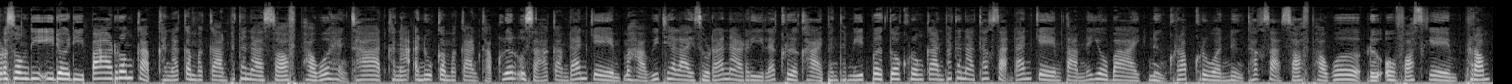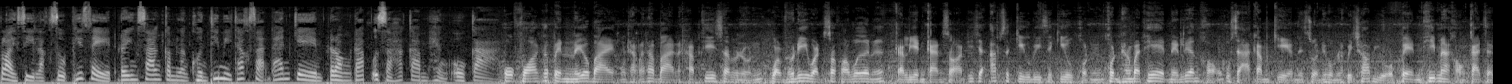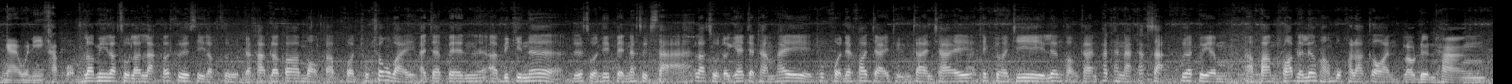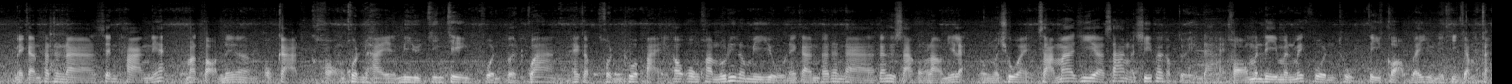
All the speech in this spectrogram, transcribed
กระทรวงดีอีโดยดีป้าร่วมกับคณะกรรมการพัฒนาซอฟต์พาวเวอร์แห่งชาติ คณะอนุกรรมการขับเคลื่อนอุตสาหกรรมด้านเกม มหาวิทยาลัยสุรานารี และเครือข่ายพันธมิตร เปิดตัวโครงการพัฒนาทักษะด้านเกม ตามนโยบาย 1 ครอบครัว 1 ทักษะซอฟต์พาวเวอร์หรือ OFOS Game พร้อมปล่อย 4 หลักสูตรพิเศษ เร่งสร้างกำลังคนที่มีทักษะด้านเกม รองรับอุตสาหกรรมแห่งโอกาสโอฟอสก็เป็นนโยบายของทางรัฐบาลนะครับที่สนับสนุนวันพนี่วันซอฟต์พาวเวอร์เนอะการเรียนการสอนที่จะอัพสกิลรีสกิลคนคนทั้งประเทศในเรื่องของอุตสาหกรรมเกมในส่วนที่ผมรับผิดชอบอยู่เป็นที่มาของการจัดงานวันนี้ครับผมเรามีหลักสูตรหลักๆก็คือ 4 หลักสูตรนะครับแล้วก็เหมาะกับคนทุกช่วงวัย อาจจะเป็น beginner หรือส่วนที่เป็นนักศึกษาหลักสูตรตรงนี้จะทำให้ทุกคนได้เข้าใจถึงการใช้เทคโนโลยีเรื่องของการพัฒนาทักษะ เพื่อเตรียมอ่าความพร้อมในเรื่องของบุคลากร เราเดินทางในการพัฒนาเส้นทางเนี้ยมาต่อเนื่องโอกาสของคนไทยมีอยู่จริง ๆ ควรเปิดกว้างให้กับคนทั่วไป เอาองค์ความรู้ที่เรามีอยู่ในการพัฒนานักศึกษาของเรานี่แหละลงมาช่วย สามารถที่จะสร้างอาชีพให้กับตัวเองได้ ของมันดีมันไม่ควรถูกตีกรอบไว้อยู่ในที่จำกัดม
